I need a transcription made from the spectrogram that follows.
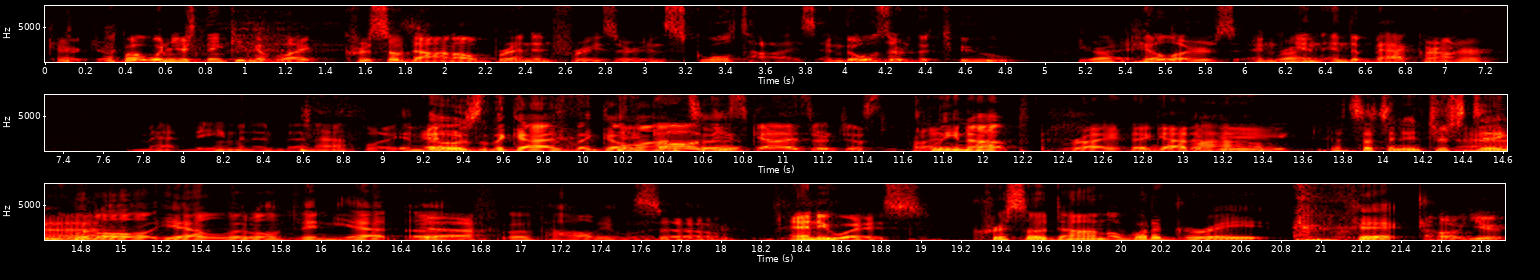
character. But when you're thinking of like Chris O'Donnell, Brendan Fraser, and School Ties, and those are the two right. pillars, and in the background are Matt Damon and Ben Affleck. and those are the guys that go on oh, to these guys are just clean not- up. Right, they got to Wow. be. That's such an interesting Ah. little yeah little vignette of, Yeah. of Hollywood. So, there. anyways, Chris O'Donnell, what a great pick! oh, you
